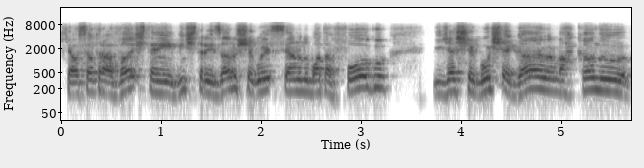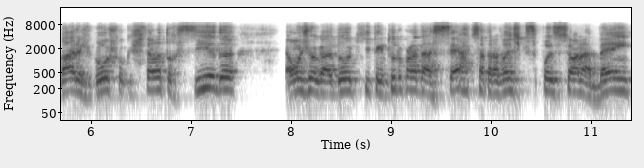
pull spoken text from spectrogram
que é o centroavante, tem 23 anos, chegou esse ano no Botafogo e já chegou chegando, marcando vários gols, conquistando a torcida. É um jogador que tem tudo para dar certo, centroavante que se posiciona bem,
